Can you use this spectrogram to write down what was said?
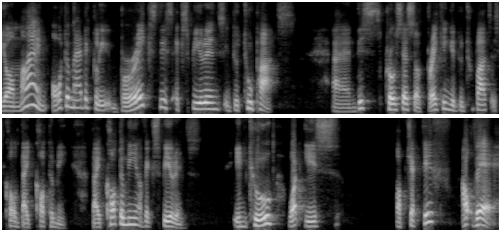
your mind automatically breaks this experience into two parts. And this process of breaking into two parts is called dichotomy. Dichotomy of experience into what is objective out there.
